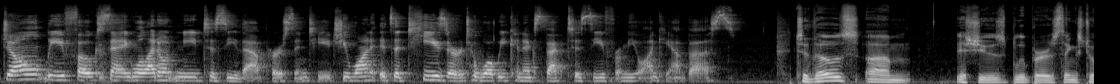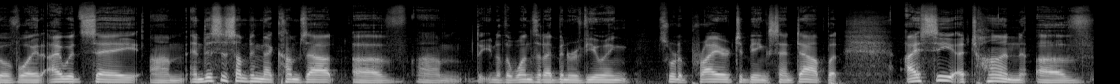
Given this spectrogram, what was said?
don't leave folks saying, "Well, I don't need to see that person teach." You want it's a teaser to what we can expect to see from you on campus. To those um, issues, bloopers, things to avoid, I would say, um, and this is something that comes out of um, the, you know the ones that I've been reviewing sort of prior to being sent out, but I see a ton of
